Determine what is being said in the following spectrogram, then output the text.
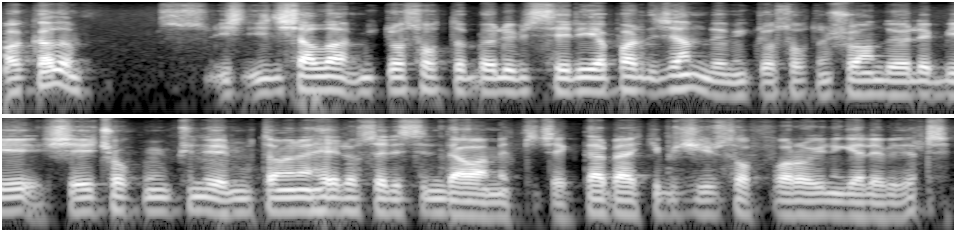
Bakalım. İnşallah Microsoft da böyle bir seri yapar diyeceğim de Microsoft'un şu anda öyle bir şeyi çok mümkün değil. Muhtemelen Halo serisini devam ettirecekler. Belki bir Gears of War oyunu gelebilir.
